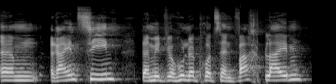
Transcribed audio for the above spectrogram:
ähm, reinziehen, damit wir 100% wach bleiben.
